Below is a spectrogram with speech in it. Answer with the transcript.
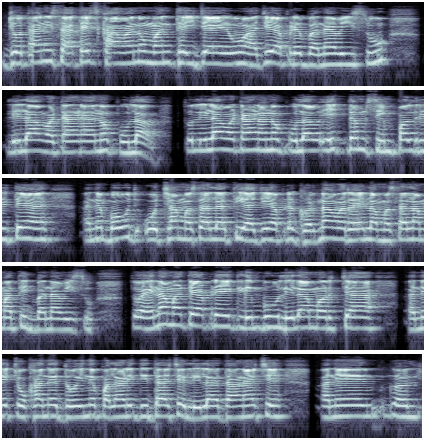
જોતાની સાથે જ ખાવાનું મન થઈ જાય એવું આજે આપણે બનાવીશું લીલા વટાણાનો પુલાવ. તો લીલા વટાણાનો પુલાવ એકદમ સિમ્પલ રીતે અને બહુ જ ઓછા મસાલાથી આજે આપણે ઘરના વરાયેલા મસાલામાંથી જ બનાવીશું. તો એના માટે આપણે એક લીંબુ, લીલા મરચાં અને ચોખાને ધોઈને પલાળી દીધા છે, લીલા ધાણા છે અને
